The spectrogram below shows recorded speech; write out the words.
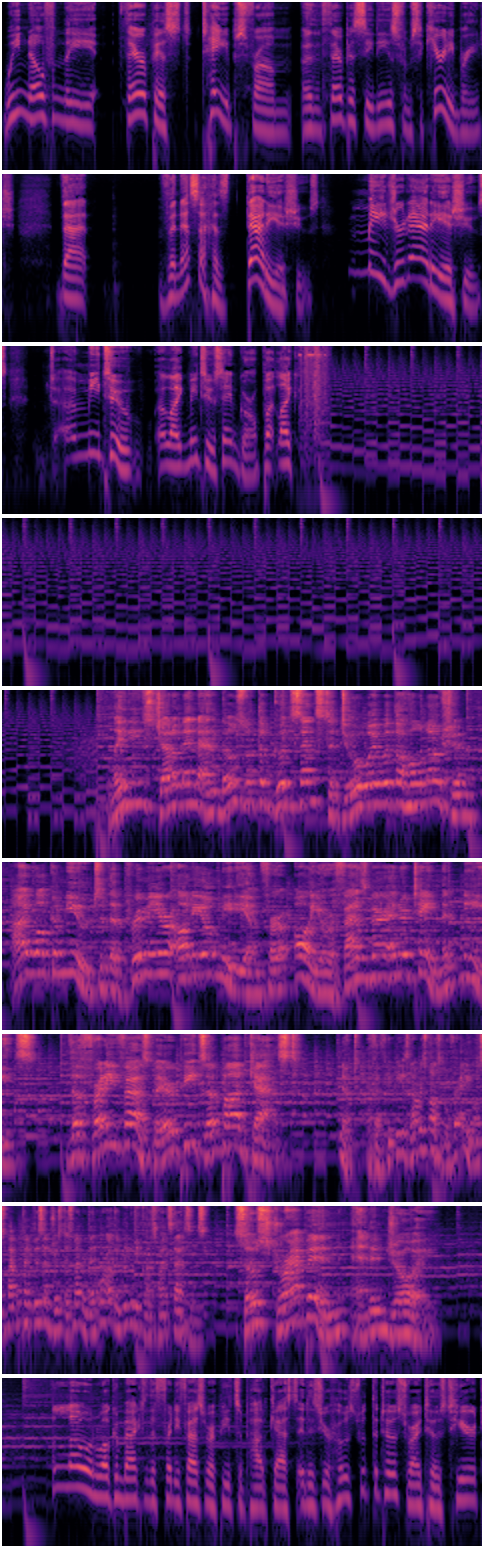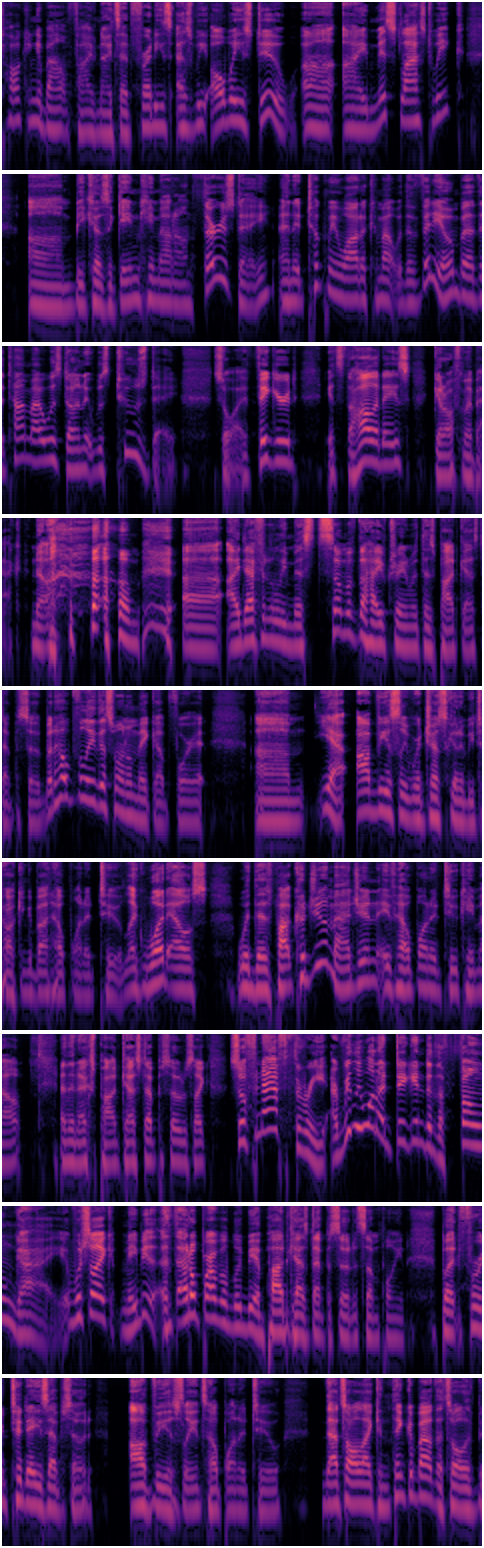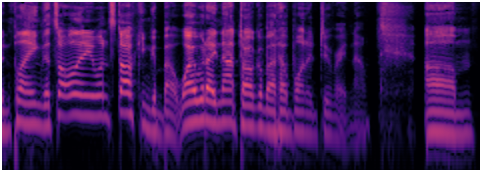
we know from the therapist tapes from or the therapist CDs from Security Breach that Vanessa has daddy issues, major daddy issues. Uh, me too, like me too, same girl, but like Ladies, gentlemen, and those with the good sense to do away with the whole notion, I welcome you to the premier audio medium for all your Fazbear entertainment needs. The Freddy Fazbear Pizza Podcast. Note, FFPP is not responsible for any loss of appetite, disinterest, dismemberment, or other legally classified statuses. So strap in and enjoy. Hello and welcome back to the Freddy Fazbear Pizza Podcast. It is your host with the toaster, RyeToast here, talking about Five Nights at Freddy's as we always do. Uh, I missed last week um, because the game came out on Thursday and it took me a while to come out with a video, but at the time I was done, it was Tuesday. So I figured it's the holidays, get off my back. No, um, uh, I definitely missed some of the hype train with this podcast episode, but hopefully this one will make up for it. Um, yeah, obviously we're just going to be talking about Help Wanted 2. Like what else would this pod Could you imagine if Help Wanted 2 came out and the next podcast episode was like, "So FNAF 3, I really want to dig into the phone guy." Which like maybe that'll probably be a podcast episode at some point. But for today's episode, obviously it's Help Wanted 2 that's all I can think about. That's all I've been playing. That's all anyone's talking about. Why would I not talk about Help Wanted 2 right now? Um,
